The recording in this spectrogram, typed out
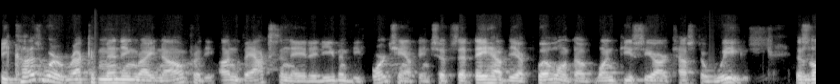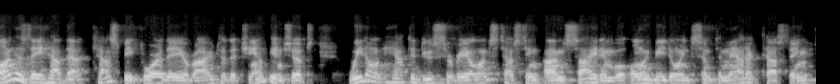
Because we're recommending right now for the unvaccinated, even before championships, that they have the equivalent of one PCR test a week. As long as they have that test before they arrive to the championships, we don't have to do surveillance testing on site and we'll only be doing symptomatic testing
